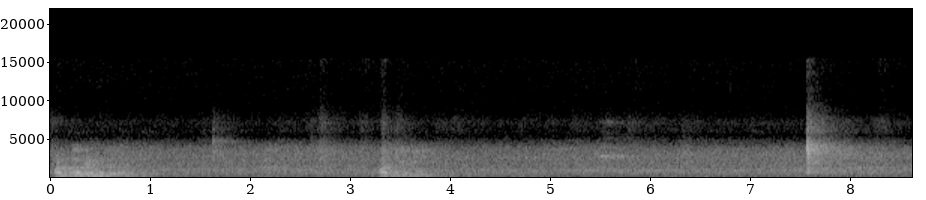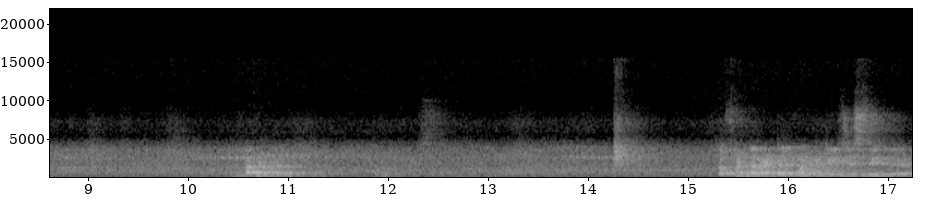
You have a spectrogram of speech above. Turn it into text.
fundamental quantity. Fundamental The fundamental quantities is says that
